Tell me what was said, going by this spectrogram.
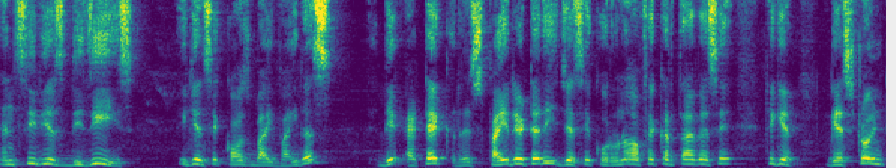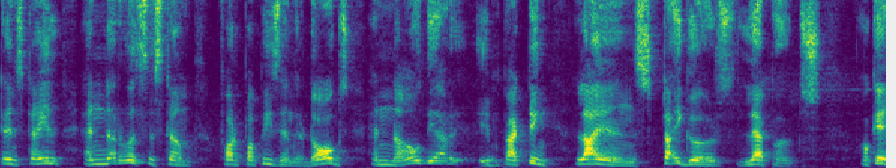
and serious disease you can say cause by virus. दे अटैक रेस्पायरेटरी जैसे कोरोना अफेक्ट करता है वैसे ठीक है gastrointestinal and nervous system for puppies and the dogs and now they are impacting lions tigers leopards okay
